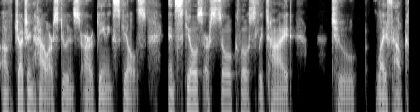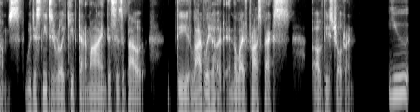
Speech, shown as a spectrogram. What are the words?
of judging how our students are gaining skills and skills are so closely tied to life outcomes. We just need to really keep that in mind. This is about the livelihood and the life prospects of these children. You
